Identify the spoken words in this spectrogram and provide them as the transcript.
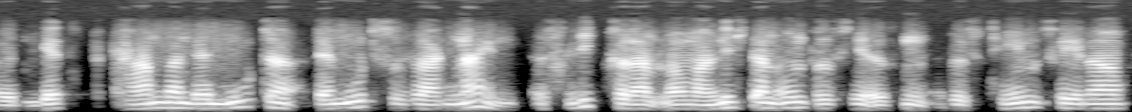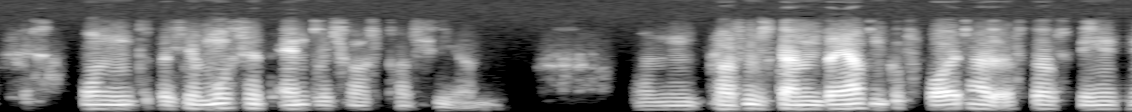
äh, jetzt kam dann der Mut, der Mut zu sagen, nein, es liegt verdammt nochmal nicht an uns, das hier ist ein Systemfehler und hier muss jetzt endlich was passieren. Und was mich dann sehr gefreut hat, ist, dass die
